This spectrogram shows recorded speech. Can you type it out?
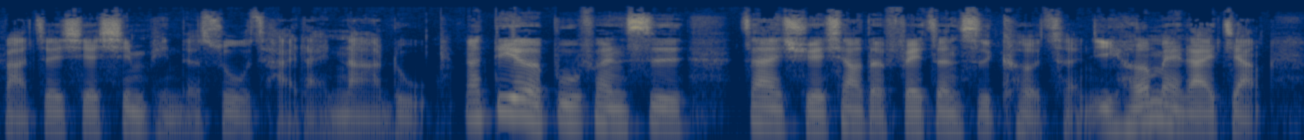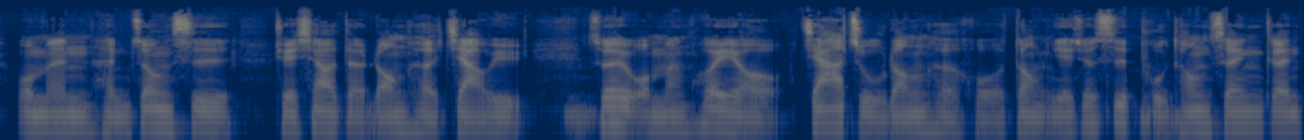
把这些性平的素材来纳入。那第二部分是在学校的非正式课程，以和美来讲，我们很重视学校的融合教育，所以我们会有家族融合活动，也就是普通生跟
